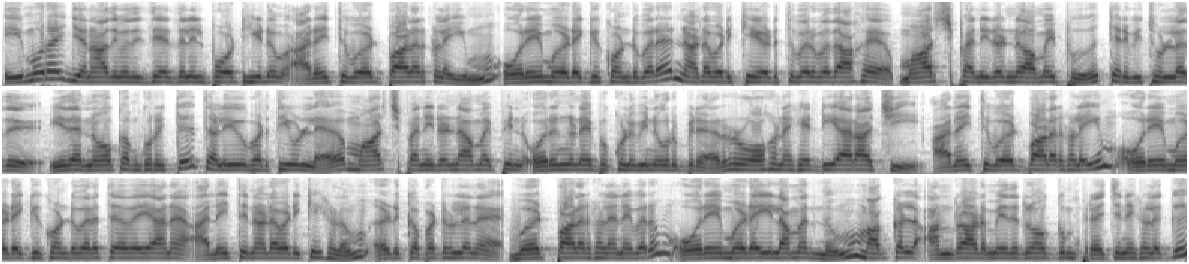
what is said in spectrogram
இம்முறை ஜனாதிபதி தேர்தலில் போட்டியிடும் அனைத்து வேட்பாளர்களையும் ஒரே மேடைக்கு கொண்டுவர நடவடிக்கை எடுத்து வருவதாக மார்ச் பனிரெண்டு அமைப்பு தெரிவித்துள்ளது. இதன் நோக்கம் குறித்து தெளிவுபடுத்தியுள்ள மார்ச் பனிரெண்டு அமைப்பின் ஒருங்கிணைப்பு குழுவின் உறுப்பினர் ரோஹன ஹெட்டியாராச்சி அனைத்து வேட்பாளர்களையும் ஒரே மேடைக்கு கொண்டுவர தேவையான அனைத்து நடவடிக்கைகளும் எடுக்கப்பட்டுள்ளன. வேட்பாளர்கள் அனைவரும் ஒரே மேடையில் அமர்ந்தும் மக்கள் அன்றாடம் எதிர்நோக்கும் பிரச்சனைகளுக்கு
